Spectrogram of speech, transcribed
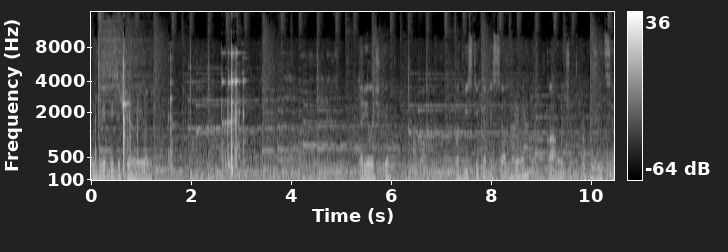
2000 гривень. Тарілочки по 250 гривень. Кавничок пропозиції.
